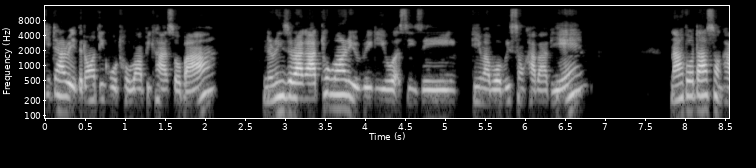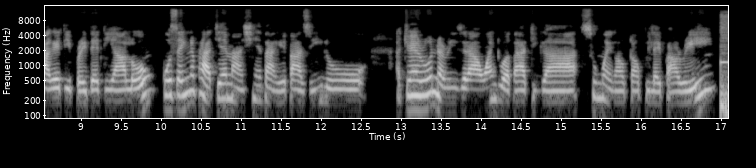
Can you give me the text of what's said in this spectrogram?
ရှိထားတဲ့တဲ့တီကိုထုံလွှမ်းပြီးခါဆိုပါနရင်းစရာကထုတ်လွှမ်းရီရေဒီယိုအစီအစဉ်ဒီမှာပေါ်ပြီးဆုံးခါပါပြီ။နာတော်တာဆွန်ခါခဲ့ဒီပရိသတ်တရားလုံးကိုစိမ့်နှဖရာကျဲမှရှင်းတာခဲ့ပါစီလို့အကျွဲရိုးနရင်းစရာဝိုင်းတော်သားတီကစုမွဲကောက်တောက်ပြလိုက်ပါရီ။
